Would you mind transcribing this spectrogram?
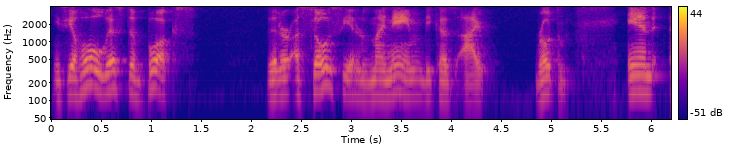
You see a whole list of books that are associated with my name because I wrote them. And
